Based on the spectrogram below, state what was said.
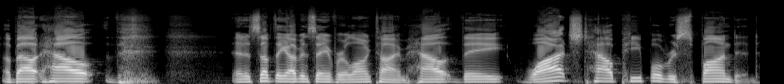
about how, and it's something I've been saying for a long time, how they watched how people responded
